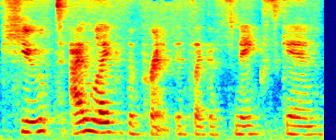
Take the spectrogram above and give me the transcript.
cute. I like the print. It's like a snake skin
